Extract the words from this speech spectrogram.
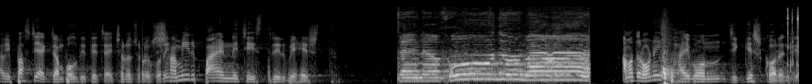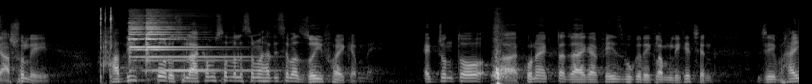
আমি পাঁচটি এক্সাম্পল দিতে চাই ছোট ছোট করে। স্বামীর পায়ের নিচে স্ত্রীর বেহেস্ত আমাদের অনেক ভাই বোন জিজ্ঞেস করেন যে আসলে হাদিস তো রসুল আকাম সাল্লাহ হাদিস আবার জয়ীফ হয় কেমনে? একজন তো কোনো একটা জায়গায় ফেসবুকে দেখলাম লিখেছেন যে ভাই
